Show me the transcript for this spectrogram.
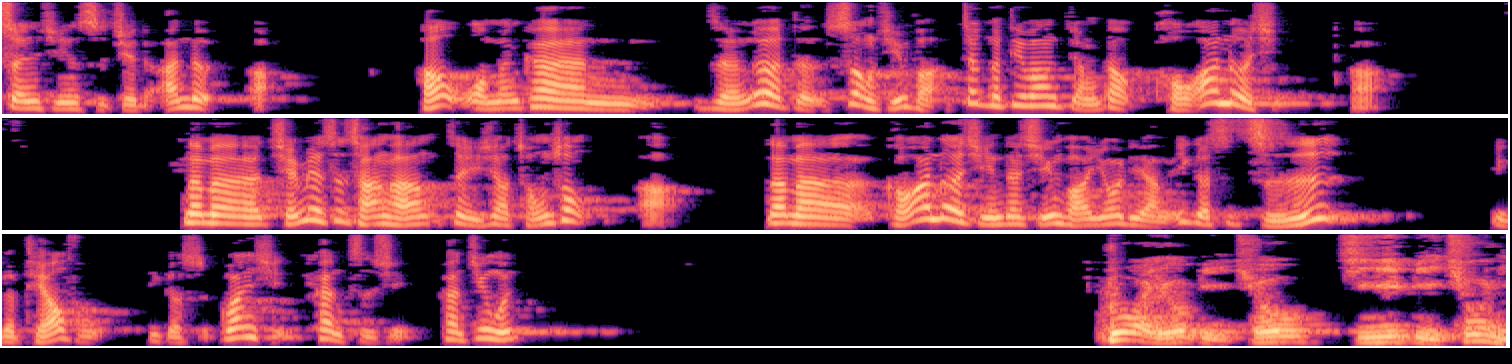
身心世界的安乐啊。好，我们看忍恶的送行法，这个地方讲到口安乐行啊。那么前面是长行，这一下重诵啊。那么口安乐行的刑法有两，一个是止，一个条幅，一个是观行。看字行，看经文。若有比丘及比丘尼、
